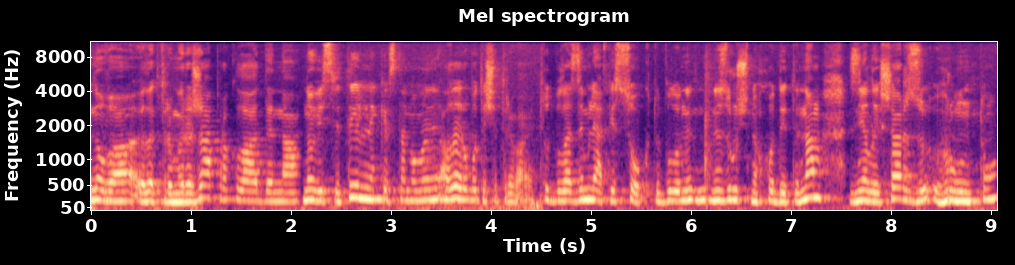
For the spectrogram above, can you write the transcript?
нова електромережа прокладена, нові світильники встановлені, але роботи ще тривають. Тут була земля, пісок, тут було незручно ходити. Нам зняли шар з ґрунту,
